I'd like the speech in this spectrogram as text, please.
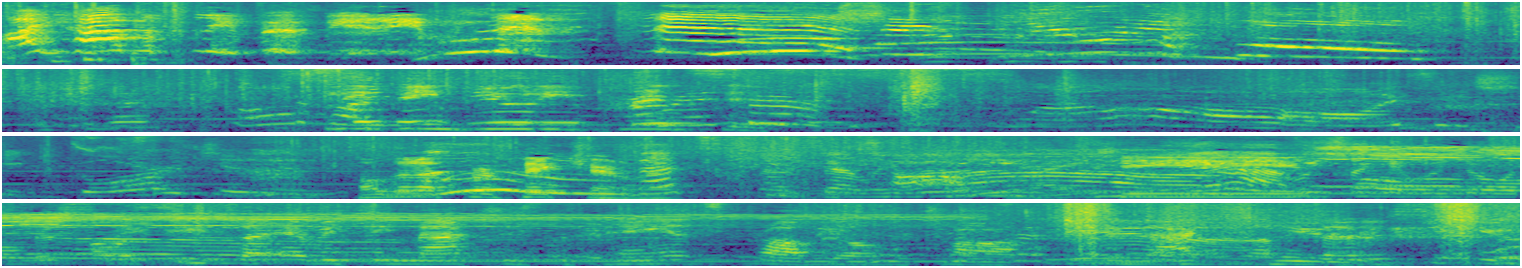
I got a Sleeping Beauty princess. Oh, Sleeping Beauty Princess. wow, isn't she gorgeous? Hold it up for a picture. Ooh, That's cute, Ellie. Cheese. Yeah, we think it would go with this Oh, it seems like everything matches the pants probably on the top. Isn't that cute? That is cute.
